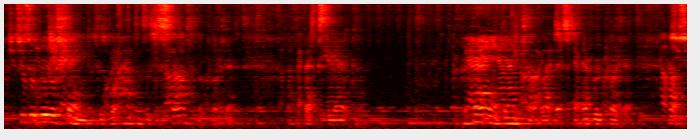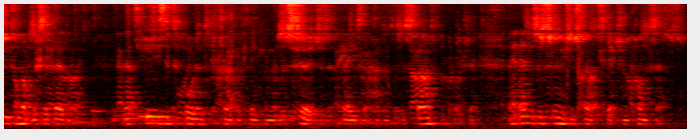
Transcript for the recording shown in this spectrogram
which is a real shame because what happens at the start of the project affects the outcome. Preparing a Gantt chart like this for every project helps you to not miss a deadline. That's easy to fall into the trap of thinking that research is a phase that happens at the start of the project and ends as soon as you start sketching concepts.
